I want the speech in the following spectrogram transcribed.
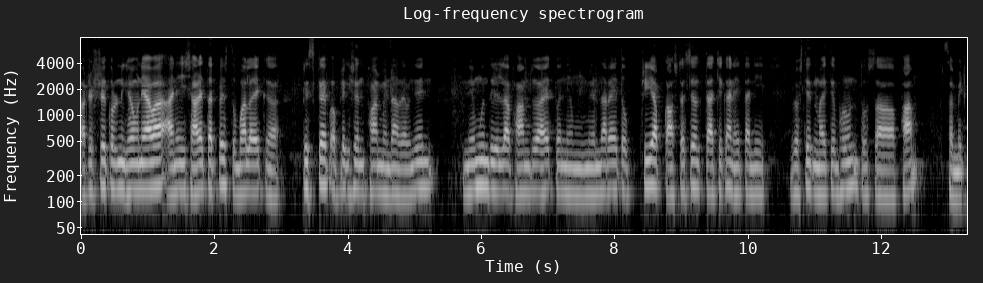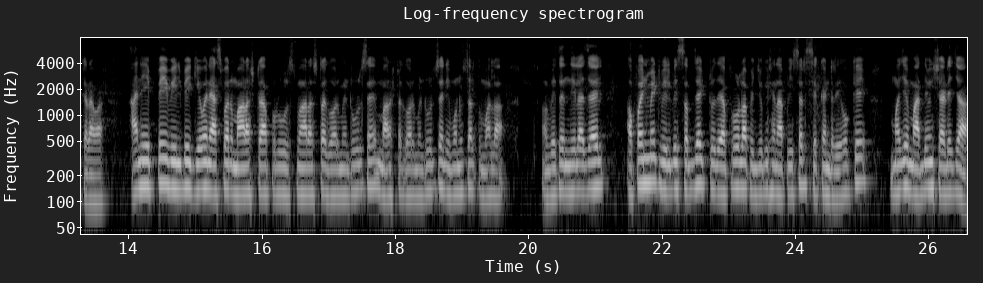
अटेस्टेड करून घेऊन यावा आणि शाळेतर्फेच तुम्हाला एक प्रिस्क्राईब अप्लिकेशन फॉर्म मिळणार आहे. म्हणजे नेमून दिलेला फॉर्म जो आहे तो नेम मिळणार आहे. तो फ्री ऑफ कास्ट असेल त्या ठिकाणी त्यांनी व्यवस्थित माहिती भरून तो स फॉर्म सबमिट करावा. आणि pay will be given as per Maharashtra rules Maharashtra government rules आहे. महाराष्ट्र गव्हर्मेंट आहे नियमानुसार तुम्हाला वेतन दिलं जाईल. Appointment will be subject to the approval of education officer secondary. Okay? म्हणजे माध्यमिक शाळेच्या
